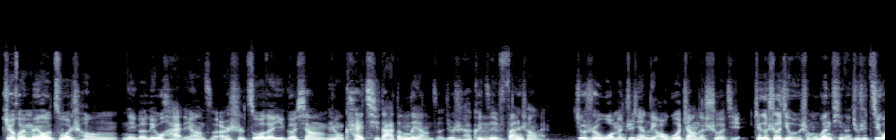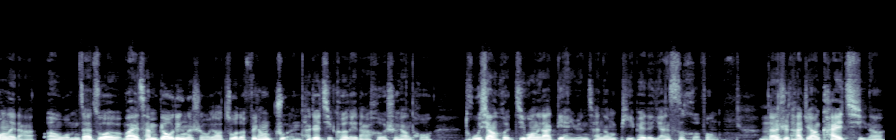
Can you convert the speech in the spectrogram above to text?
这回没有做成那个刘海的样子，而是做了一个像那种开启大灯的样子，就是它可以自己翻上来。就是我们之前聊过这样的设计，这个设计有个什么问题呢？就是激光雷达，呃，我们在做外参标定的时候要做的非常准，它这几颗雷达和摄像头图像和激光雷达点云才能匹配的严丝合缝。但是它这样开启呢，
